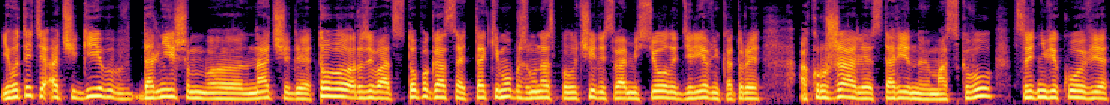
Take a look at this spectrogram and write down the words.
И вот эти очаги в дальнейшем э, начали то развиваться, то погасать. Таким образом у нас получились с вами села, деревни, которые окружали старинную Москву в Средневековье.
